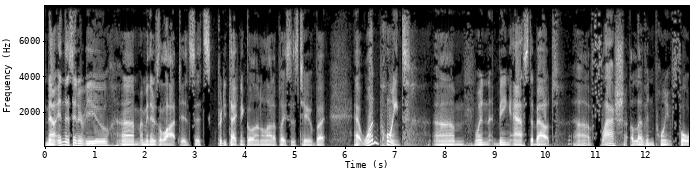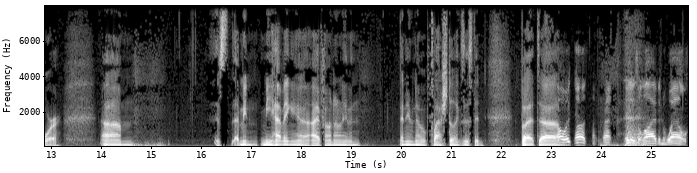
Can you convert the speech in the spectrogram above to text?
Now, in this interview, um, I mean, there's a lot. It's it's pretty technical in a lot of places too. But at one point, um, when being asked about uh, Flash 11.4, um. I mean, me having an iPhone, I don't even. I didn't even know Flash still existed. But um, oh, it does, my friend. It is alive and well.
